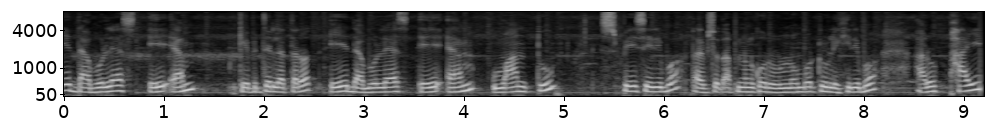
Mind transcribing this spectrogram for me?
A double S A M capital লেটাৰত A double S A M one two space এৰিব তাৰপিছত আপোনালোকৰ ৰোল নম্বৰটো লিখি দিব আৰু five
